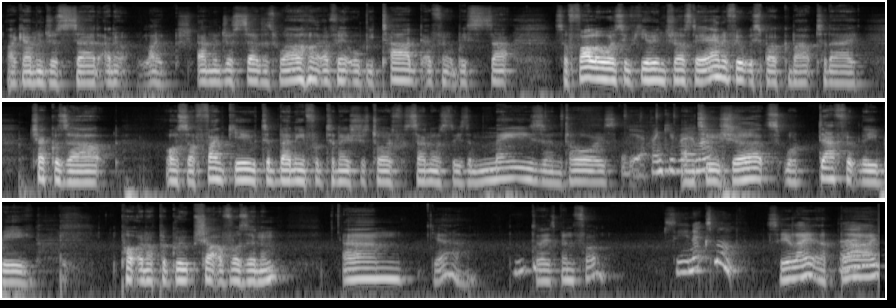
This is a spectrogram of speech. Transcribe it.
Like Emma just said, and like Emma just said as well, everything will be tagged, everything will be set. So follow us if you're interested in anything we spoke about today. Check us out. Also, thank you to Benny from Tenacious Toys for sending us these amazing toys. Yeah, thank you very much. and much. t-shirts. We'll definitely be putting up a group shot of us in them. Um, yeah, today's been fun. See you next month. See you later. Bye. Bye.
